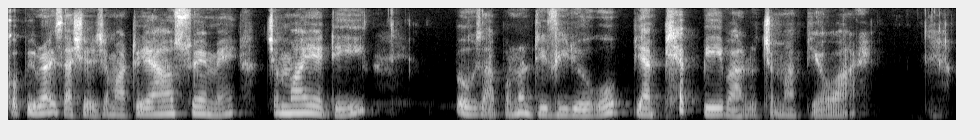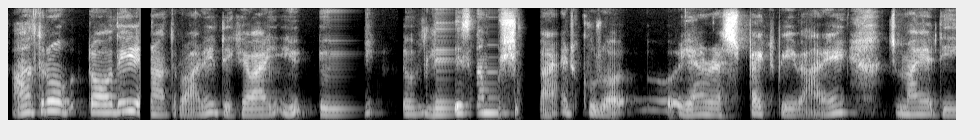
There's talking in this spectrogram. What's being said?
copyright ဆိုတာရှိတယ်ကျမတရားစွဲမယ်ကျမရဲ့ဒီဟိုစားပေါ့နော်ဒီဗီဒီယိုကိုပြန်ဖြတ်ပေးပါလို့ကျမပြောရတယ် အာသူတို့တော်သေးတယ်နော်သူတို့ကလေတကယ်ပါလေးစားမှုရှိပါတယ်တခုတော့အရင် respect ပေးပါတယ်ကျမရဲ့ဒီ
